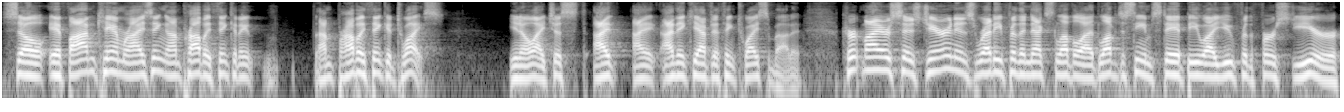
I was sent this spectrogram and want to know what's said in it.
So if I'm Cam Rising, I'm probably thinking it, I'm probably thinking twice. You know, I just I I I think you have to think twice about it. Kurt Meyer says Jaren is ready for the next level. I'd love to see him stay at BYU for the first year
